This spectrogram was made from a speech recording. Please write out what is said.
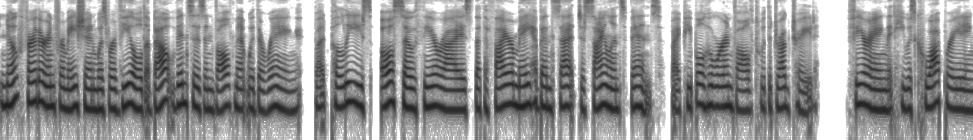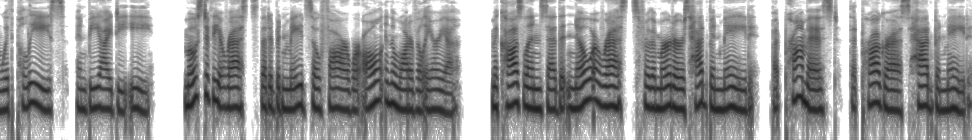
No further information was revealed about Vince's involvement with the ring, but police also theorized that the fire may have been set to silence Vince by people who were involved with the drug trade, fearing that he was cooperating with police and BIDE. Most of the arrests that had been made so far were all in the Waterville area. McCausland said that no arrests for the murders had been made, but promised that progress had been made,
